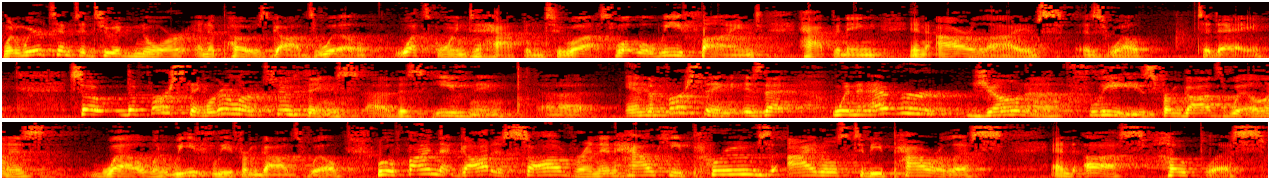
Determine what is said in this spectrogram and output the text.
When we're tempted to ignore and oppose God's will, what's going to happen to us? What will we find happening in our lives as well today? So, the first thing, we're going to learn two things uh, this evening. Uh, and the first thing is that whenever Jonah flees from God's will and is well when we flee from God's will, we will find that God is sovereign in how he proves idols to be powerless and us hopeless.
